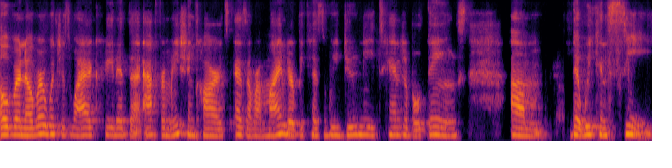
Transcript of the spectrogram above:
over and over, which is why I created the affirmation cards as a reminder, because we do need tangible things um, that we can see.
